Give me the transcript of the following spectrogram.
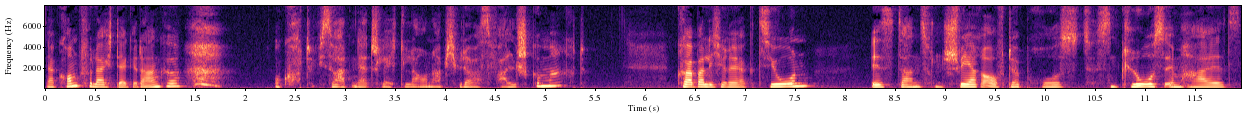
Da kommt vielleicht der Gedanke, oh Gott, wieso hat denn der jetzt schlechte Laune? Habe ich wieder was falsch gemacht? Körperliche Reaktion ist dann so eine Schwere auf der Brust, ist ein Kloß im Hals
